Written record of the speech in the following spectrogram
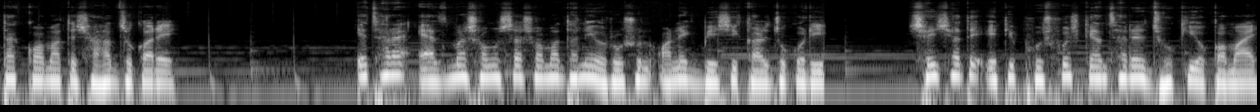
তা কমাতে সাহায্য করে। এছাড়া অ্যাজমা সমস্যা সমাধানেও রসুন অনেক বেশি কার্যকরী। সেই সাথে এটি ফুসফুস ক্যান্সারের ঝুঁকিও কমায়।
